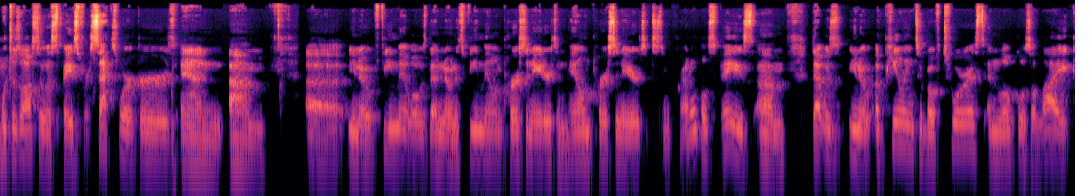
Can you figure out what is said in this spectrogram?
which was also a space for sex workers and um, uh, you know, female, what was then known as female impersonators and male impersonators. It's this incredible space um, that was, you know, appealing to both tourists and locals alike.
